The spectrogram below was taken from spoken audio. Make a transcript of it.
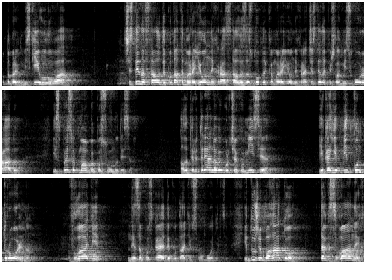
от, наприклад, міський голова, частина стала депутатами районних рад, стали заступниками районних рад, частина пішла в міську раду, і список мав би посунутися. Але територіальна виборча комісія, яка є підконтрольна владі, не запускає депутатів свободівців. І дуже багато так званих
